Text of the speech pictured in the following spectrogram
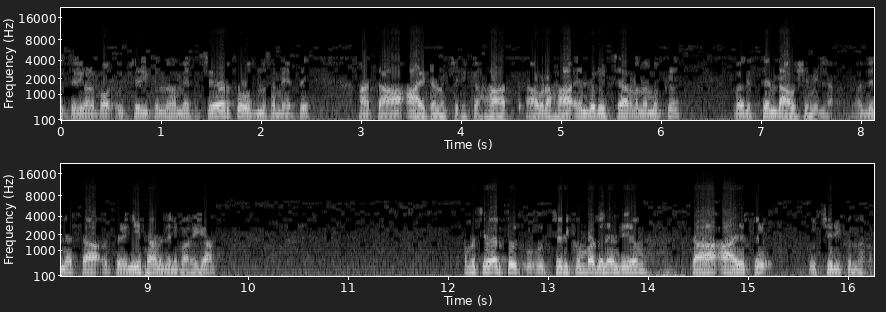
ഉച്ചരിക്കണം അപ്പോൾ ഉച്ചരിക്കുന്ന സമയത്ത് ചേർത്ത് ഓതുന്ന സമയത്ത് ആ താ ആയിട്ടാണ് ഉച്ചരിക്കുക. ഹാ അവിടെ ഹാ എന്റെ ഒരു ഉച്ചാരണം നമുക്ക് വരുത്തേണ്ട ആവശ്യമില്ല. അതിനെ തെലീസാണ് ഇതിന് പറയുക. അപ്പൊ ചേർത്ത് ഉച്ചരിക്കുമ്പോൾ അതിനെന്ത് ചെയ്യും? താ ആയിട്ട് ഉച്ചരിക്കുന്നതാണ്.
